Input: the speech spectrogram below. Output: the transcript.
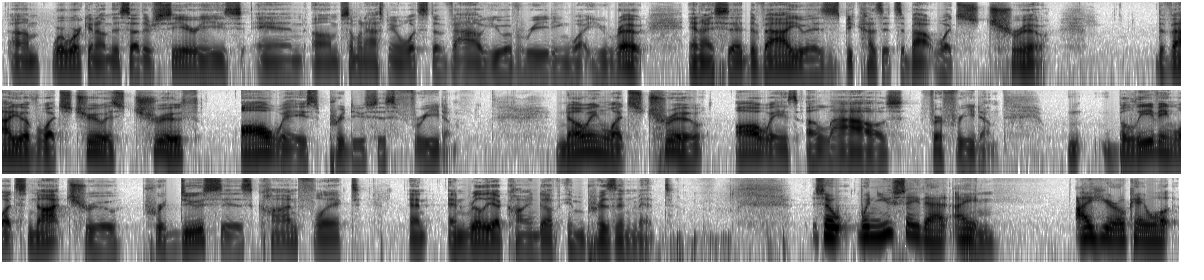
um, we're working on this other series, and um, someone asked me, "Well, what's the value of reading what you wrote?" And I said, "The value is, because it's about what's true. The value of what's true is truth always produces freedom. Knowing what's true always allows for freedom. N- believing what's not true produces conflict." And and really a kind of imprisonment. So when you say that, I Mhm. I hear okay, well,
